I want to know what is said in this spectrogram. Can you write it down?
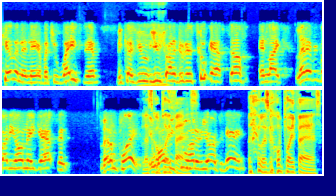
killing in there, but you waste him because you Mm-hmm. you trying to do this two gap stuff and like let everybody own their gaps and let them play. Let's it go play fast. 200 yards a game. let's go play fast.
